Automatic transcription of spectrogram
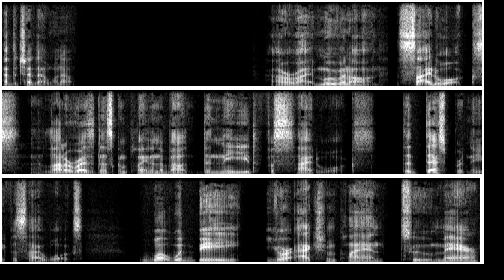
Have to check that one out. All right, moving on. Sidewalks. A lot of residents complaining about the need for sidewalks, the desperate need for sidewalks. What would be your action plan to mayor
